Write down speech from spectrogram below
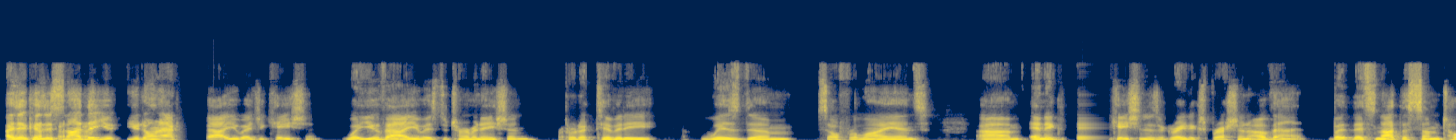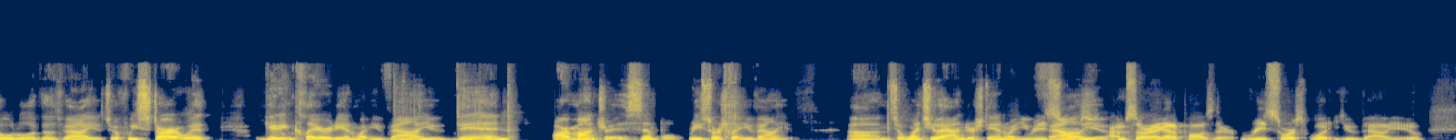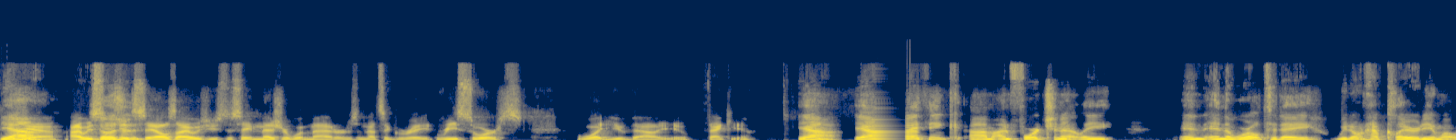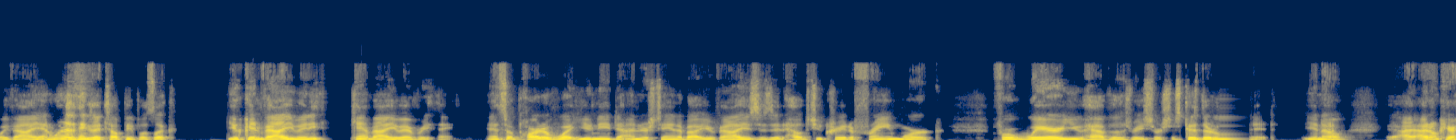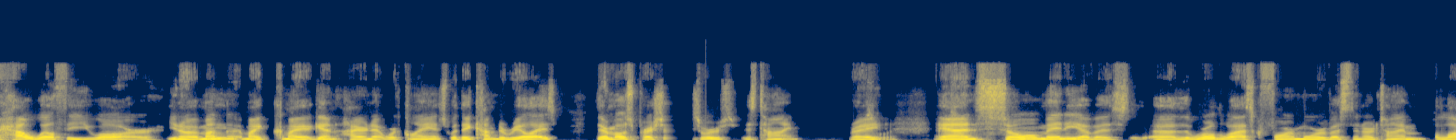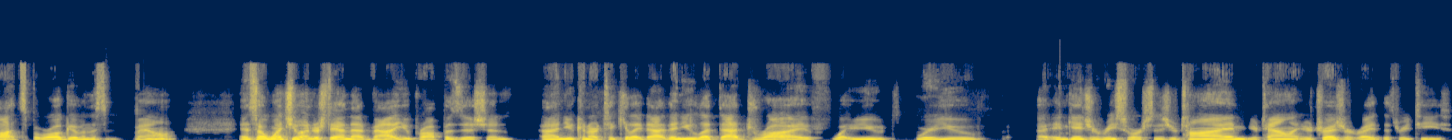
I said, Because it's not that you, you don't act value education. What you value is determination, productivity, wisdom, self reliance. Um, and education is a great expression of that, but that's not the sum total of those values. So if we start with getting clarity on what you value, then our mantra is simple resource what you value. Um, so once you understand what you resource. value, I'm sorry, I got to pause there. Resource what you value. Yeah, yeah. I was Those in are... sales. I always used to say measure what matters, and that's a great resource what you value. Thank you. Yeah, yeah. I think um, unfortunately, in in the world today, we don't have clarity in what we value. And one of the things I tell people is, look, you can value anything, can't value everything. And so part of what you need to understand about your values is it helps you create a framework for where you have those resources because they're limited. You know, yeah. I, I, don't care how wealthy you are. You know, among my my again higher net worth clients, what they come to realize their most precious resource is time, right? Absolutely. And so many of us, uh, the world will ask far more of us than our time allots, but we're all given this amount. And so once you understand that value proposition and you can articulate that, then you let that drive what you where you uh, engage your resources, your time, your talent, your treasure, right? The three T's.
